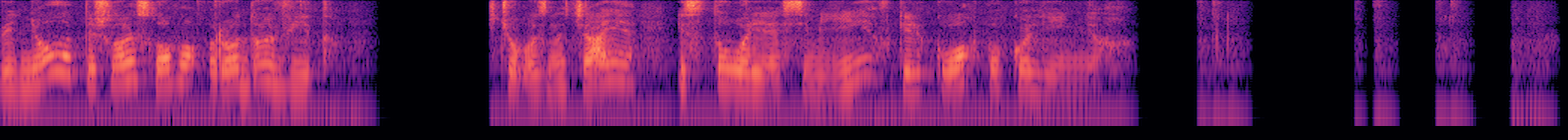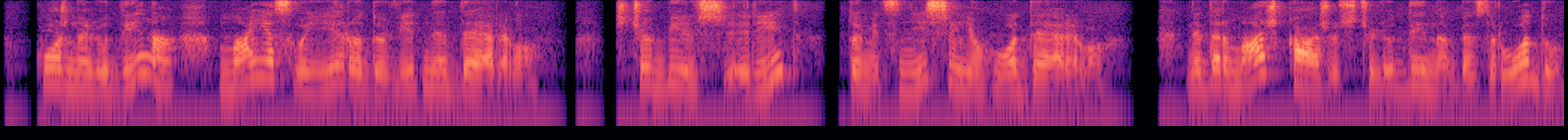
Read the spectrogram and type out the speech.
Від нього пішло й слово родовід, що означає історія сім'ї в кількох поколіннях. Кожна людина має своє родовідне дерево. Що більший рід, то міцніше його дерево. Недарма ж кажуть, що людина без роду,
